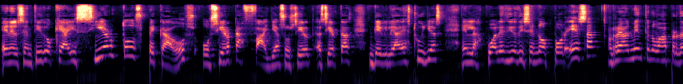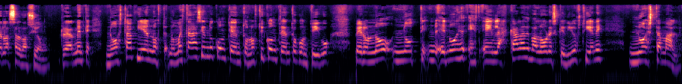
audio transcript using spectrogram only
En el sentido que hay ciertos pecados o ciertas fallas o cier- ciertas debilidades tuyas en las cuales Dios dice, no, por esa realmente no vas a perder la salvación. Realmente no está bien, no, está- no me estás haciendo contento, no estoy contento contigo, pero no, no, no en la escala de valores que Dios tiene no está mal.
